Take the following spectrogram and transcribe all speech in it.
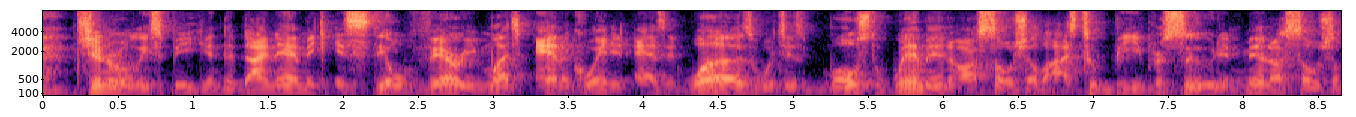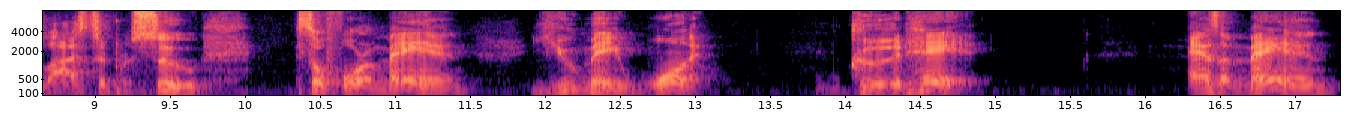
generally speaking, the dynamic is still very much antiquated as it was, which is most women are socialized to be pursued and men are socialized to pursue. So for a man, you may want good head. As a man,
